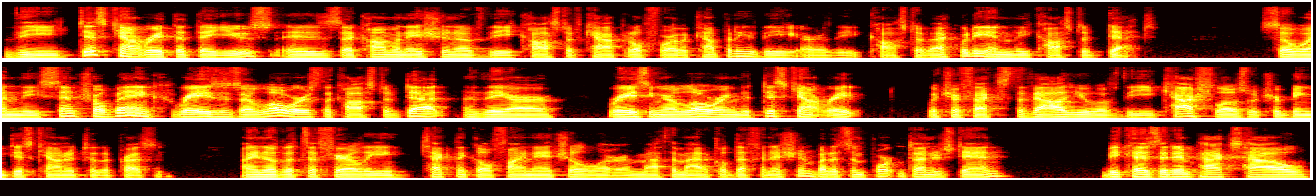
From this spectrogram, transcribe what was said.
The discount rate that they use is a combination of the cost of capital for the company, the or the cost of equity, and the cost of debt. So when the central bank raises or lowers the cost of debt, they are raising or lowering the discount rate, which affects the value of the cash flows, which are being discounted to the present. I know that's a fairly technical financial or mathematical definition, but it's important to understand because it impacts how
